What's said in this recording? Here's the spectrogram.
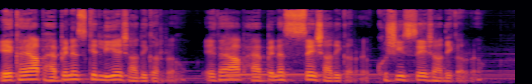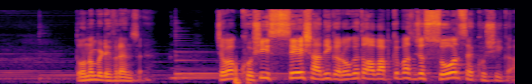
एक है आप हैप्पीनेस के लिए शादी कर रहे हो। एक है आप हैप्पीनेस से शादी कर रहे हो। खुशी से शादी कर रहे हो। दोनों में डिफरेंस है। जब आप खुशी से शादी करोगे तो अब आपके पास जो सोर्स है खुशी का,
